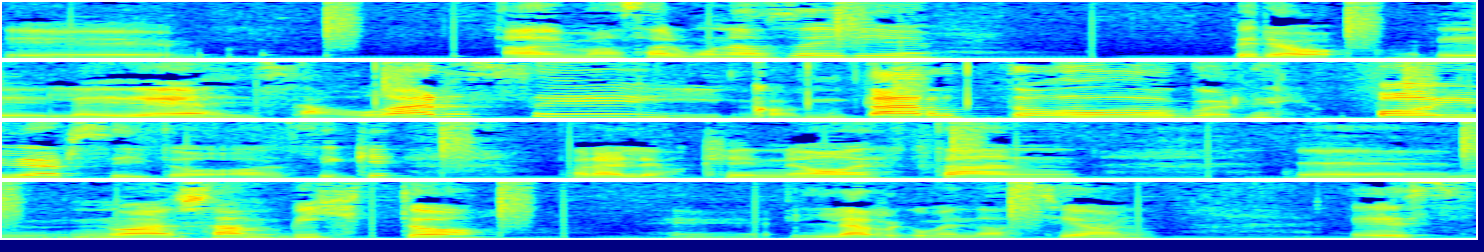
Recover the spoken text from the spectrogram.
eh, además alguna serie, pero eh, la idea es desahogarse y contar todo con spoilers y todo. Así que para los que no están, eh, no hayan visto, la recomendación es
